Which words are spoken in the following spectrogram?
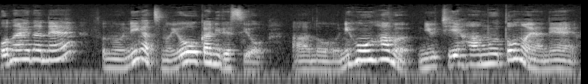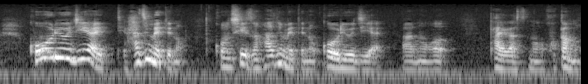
この間ねその2月の8日にですよあの日本ハム日ハムとのやね交流試合って初めての今シーズン初めての交流試合あのタイガースの他の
